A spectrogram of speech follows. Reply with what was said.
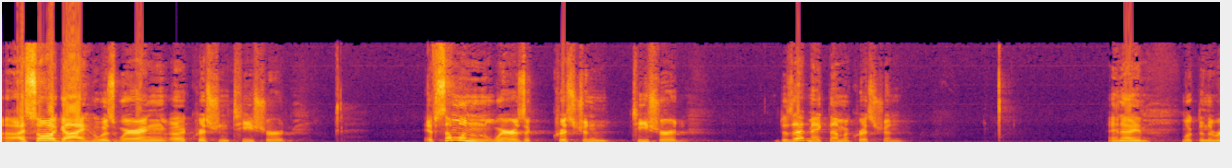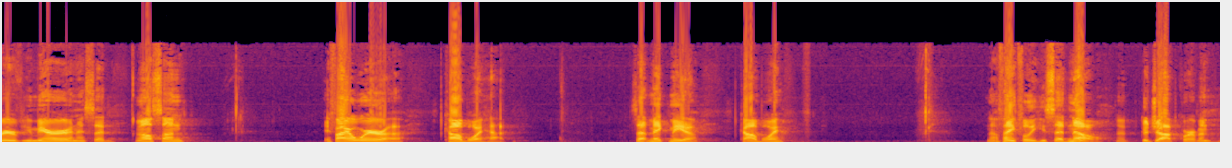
Uh, I saw a guy who was wearing a Christian t shirt. If someone wears a Christian t shirt, does that make them a Christian? And I looked in the rearview mirror and I said, Well, son, if I wear a cowboy hat, does that make me a cowboy? Now, thankfully, he said no. Good job, Corbin.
